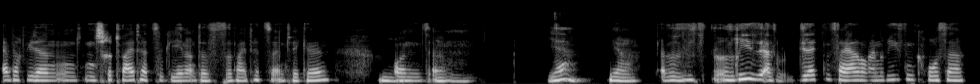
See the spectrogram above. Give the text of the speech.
einfach wieder einen, einen Schritt weiter zu gehen und das weiterzuentwickeln. Mhm. Und ähm, ja. Ja, also es ist ein riesig, also die letzten zwei Jahre waren ein riesengroßer,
